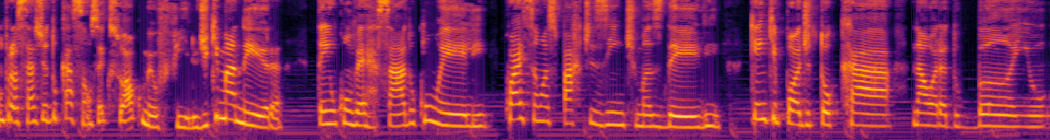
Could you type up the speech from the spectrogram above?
um processo de educação sexual com meu filho. De que maneira? Tenho conversado com ele, quais são as partes íntimas dele, quem que pode tocar na hora do banho,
